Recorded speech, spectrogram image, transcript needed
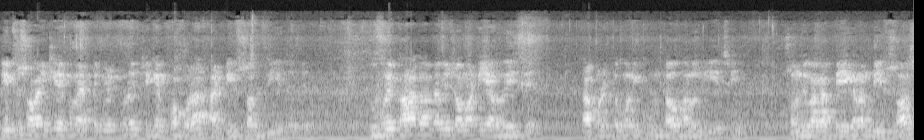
কিন্তু সবাইকে এরকম একটা প্লেট করে চিকেন পকোড়া আর ডিপ সস দিয়ে দেবে। দুপুরে খাওয়া দাওয়াটা বেশ জমাটিয়া হয়েছে। তারপরে একটুখানি ঘুমটাও ভালো দিয়েছি। সন্ধ্যেবেলা পেয়ে গেলাম ডিপ সস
